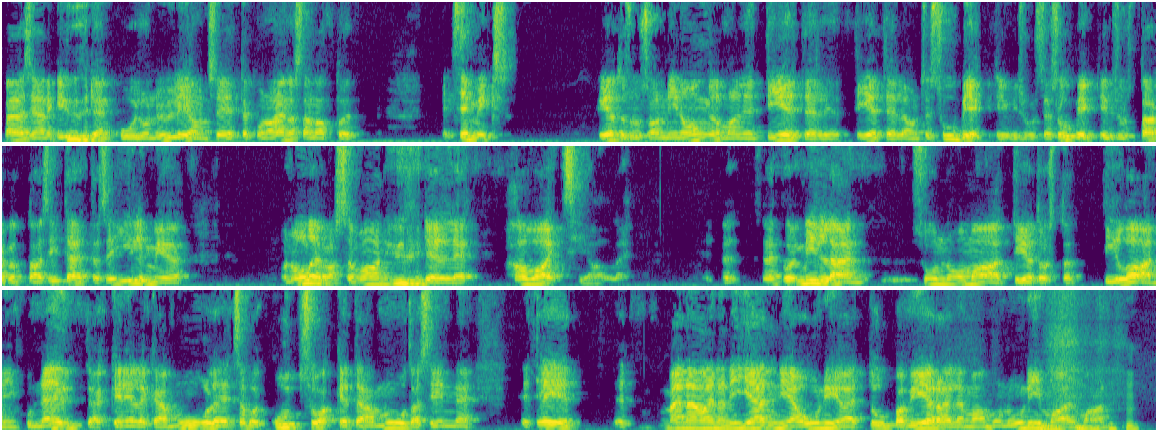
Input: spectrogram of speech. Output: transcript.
pääsee ainakin yhden kuilun yli on se, että kun aina sanottu, että, että se miksi tietoisuus on niin ongelmallinen tieteelle, tieteelle on se subjektiivisuus. Ja subjektiivisuus tarkoittaa sitä, että se ilmiö on olemassa vain yhdelle havaitsijalle. Että sä et voi millään sun omaa tietoista tilaa niin kuin näyttää kenellekään muulle, että sä voi kutsua ketään muuta sinne, että hei, et, et mä näen aina niin jänniä unia, että tuuppa vierailemaan mun unimaailmaan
